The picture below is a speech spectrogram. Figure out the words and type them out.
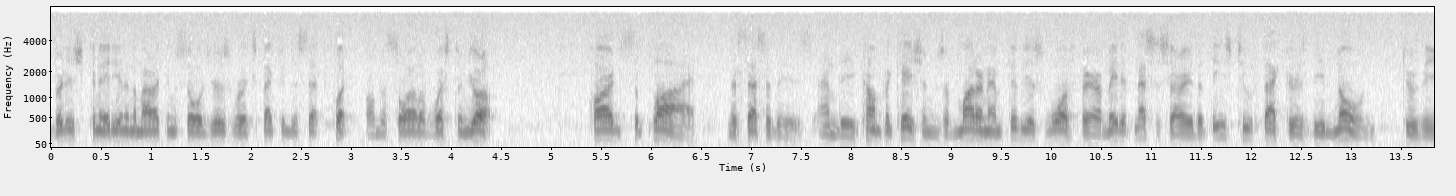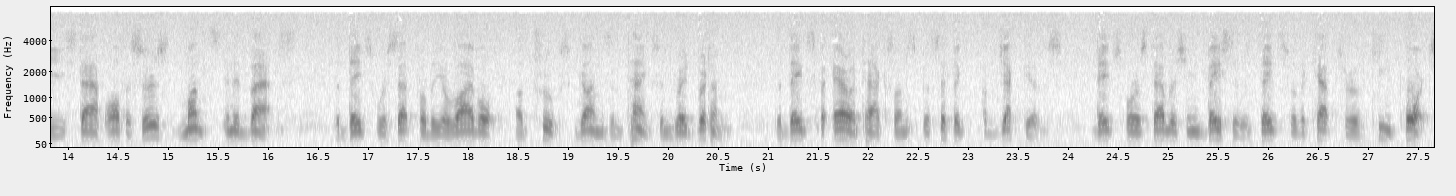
British, Canadian, and American soldiers were expected to set foot on the soil of Western Europe. Hard supply necessities and the complications of modern amphibious warfare made it necessary that these two factors be known to the staff officers months in advance. The dates were set for the arrival of troops, guns, and tanks in Great Britain. The dates for air attacks on specific objectives dates for establishing bases, dates for the capture of key ports.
